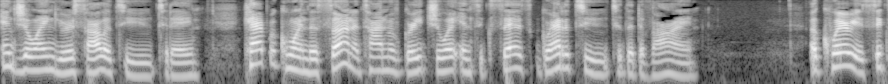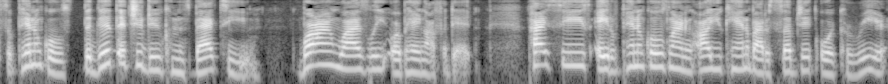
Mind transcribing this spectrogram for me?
enjoying your solitude today. Capricorn, the Sun, a time of great joy and success, gratitude to the divine. Aquarius, Six of Pentacles, the good that you do comes back to you, borrowing wisely or paying off a debt. Pisces, Eight of Pentacles, learning all you can about a subject or career.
